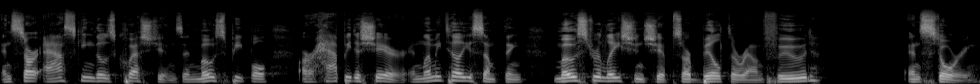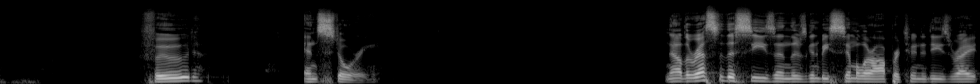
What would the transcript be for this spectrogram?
and start asking those questions. And most people are happy to share. And let me tell you something. Most relationships are built around food and story. Food and story now, the rest of the season, there's going to be similar opportunities, right?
